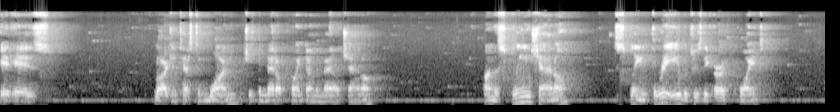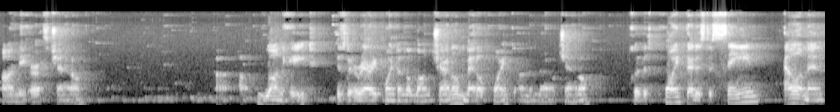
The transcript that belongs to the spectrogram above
it is large intestine 1, which is the metal point on the metal channel. On the spleen channel, spleen 3, which is the earth point on the earth channel. Uh, lung 8 is the horary point on the lung channel, metal point on the metal channel. So this point that is the same element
